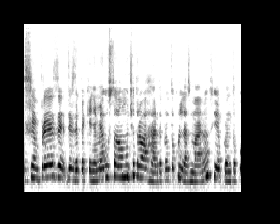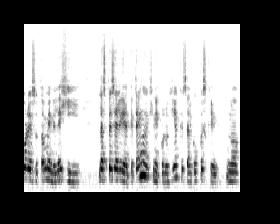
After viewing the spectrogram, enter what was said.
siempre desde, desde pequeña me ha gustado mucho trabajar de pronto con las manos y de pronto por eso también elegí la especialidad que tengo de ginecología, que es algo pues que no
